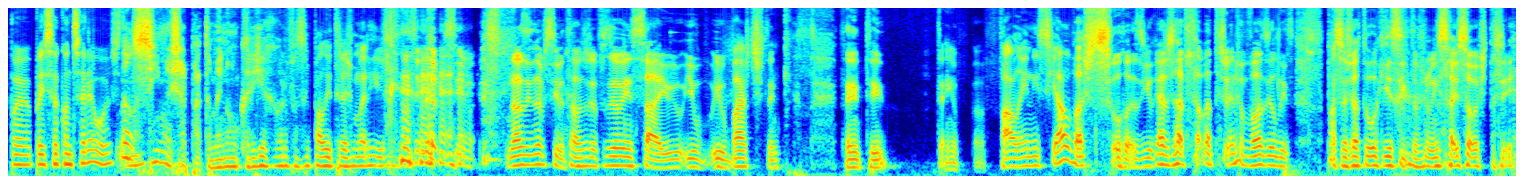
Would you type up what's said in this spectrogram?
para, para isso acontecer é hoje. não, também. sim, mas pá, também não queria agora fazer para ali Três Marias. Nós ainda por cima, nós ainda por cima estávamos a fazer o ensaio e, o- e o Bastos tem, tem, tem, tem a fala inicial para as pessoas e o gajo já estava a tremer a voz e ele disse: Pá, se eu já estou aqui assim, estamos no ensaio só os três,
